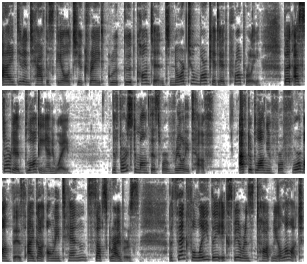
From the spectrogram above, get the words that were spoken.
I didn't have the skill to create good content nor to market it properly, but I started blogging anyway. The first months were really tough. After blogging for four months, I got only 10 subscribers. But thankfully, the experience taught me a lot.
